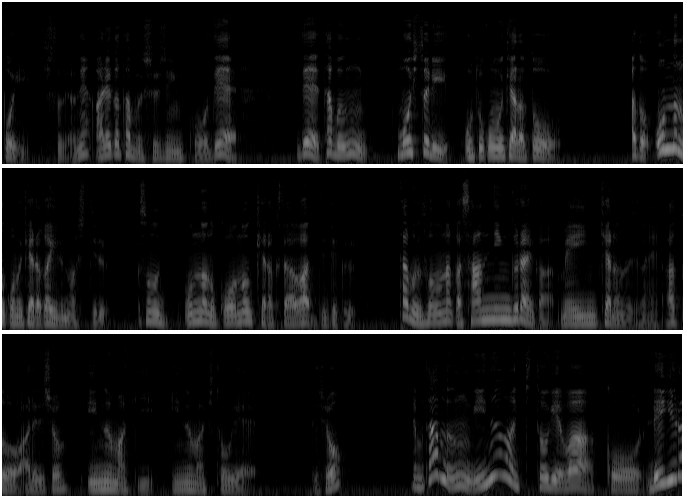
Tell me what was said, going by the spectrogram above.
ぽい人だよね。あれが多分主人公で、で、多分、もう一人男のキャラと、あと女の子のキャラがいるのは知ってる。その女の子のキャラクターが出てくる。多分そのなんか3人ぐらいがメインキャラなんじゃない？あと、あれでしょ？犬巻、犬巻トゲでしょ？でも多分、犬巻トゲは、こう、レギュラ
